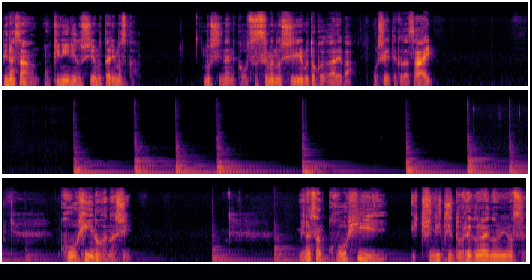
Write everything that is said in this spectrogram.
皆さんお気に入りの CM ってありますか？もし何かおすすめの CM とかがあれば教えてください。コーヒーの話。皆さんコーヒー一日どれぐらい飲みます？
